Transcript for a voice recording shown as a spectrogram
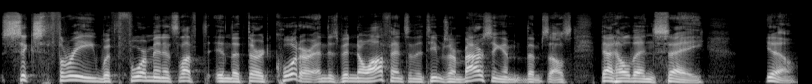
six three with four minutes left in the third quarter, and there's been no offense, and the teams are embarrassing him, themselves. That he'll then say, "You know,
